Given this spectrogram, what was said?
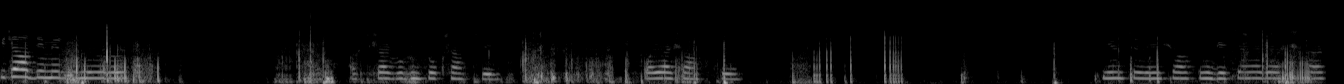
Bir daha demir buluyoruz. Arkadaşlar bugün çok şanslıyım. Bayağı şanslıyım. Kimse benim şansımı geçemedi arkadaşlar.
